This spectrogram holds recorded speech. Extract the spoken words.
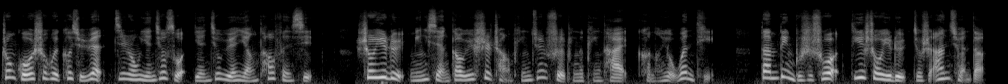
中国社会科学院金融研究所研究员杨涛分析，收益率明显高于市场平均水平的平台可能有问题，但并不是说低收益率就是安全的。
